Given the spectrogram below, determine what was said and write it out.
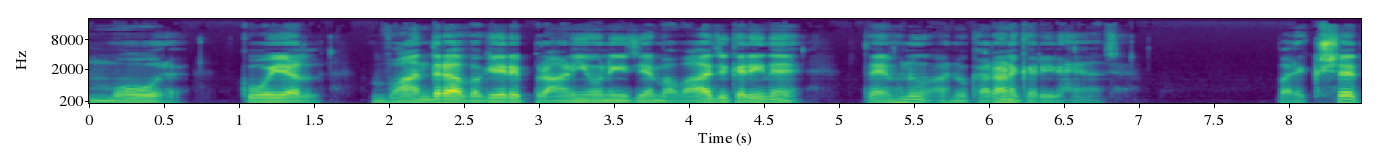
મોર, કોયલ વાંદરા વગેરે પ્રાણીઓની જેમ અવાજ કરીને તેમનું અનુકરણ કરી રહ્યા છે. પરીક્ષિત,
